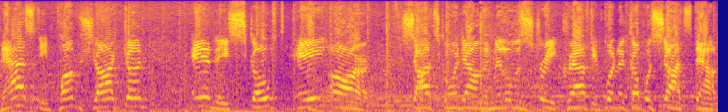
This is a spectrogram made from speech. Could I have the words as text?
nasty pump shotgun, and a scoped AR. Shots going down the middle of the street. Crafty putting a couple shots down.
